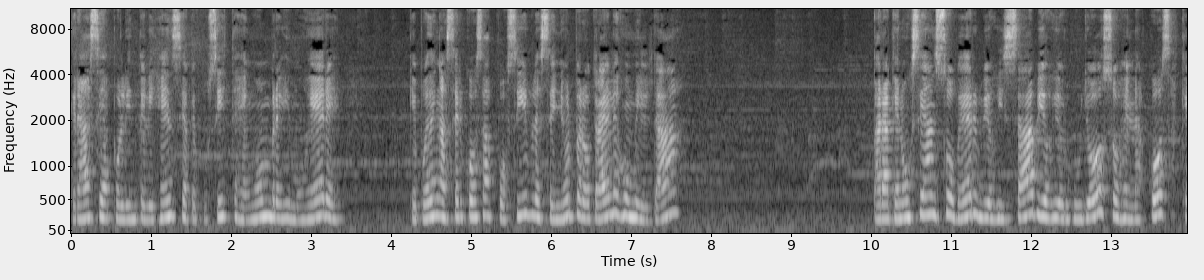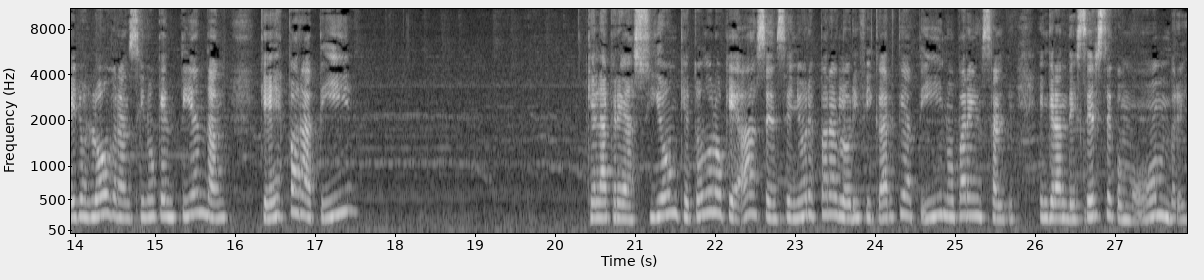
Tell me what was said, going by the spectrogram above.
Gracias por la inteligencia que pusiste en hombres y mujeres que pueden hacer cosas posibles, Señor, pero tráeles humildad para que no sean soberbios y sabios y orgullosos en las cosas que ellos logran, sino que entiendan que es para ti, que la creación, que todo lo que hacen, Señor, es para glorificarte a ti, no para engrandecerse como hombre.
